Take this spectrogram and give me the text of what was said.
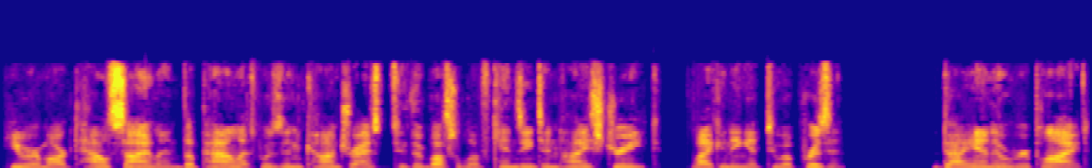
he remarked how silent the palace was in contrast to the bustle of Kensington High Street, likening it to a prison. Diana replied,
